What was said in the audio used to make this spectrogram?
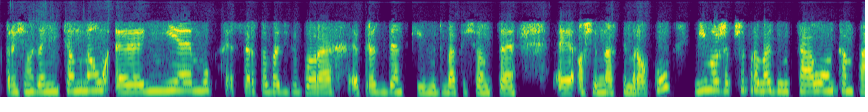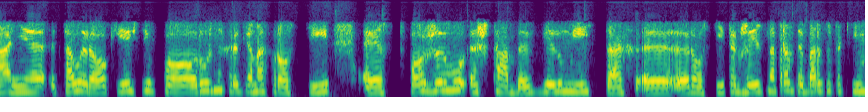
które się za nim ciągną, nie mógł startować w wyborach prezydenckich w 2018 roku, mimo że przeprowadził całą kampanię, cały rok, jeździł po różnych regionach Rosji, stworzył sztaby w wielu miejscach e, Rosji, także jest naprawdę bardzo takim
